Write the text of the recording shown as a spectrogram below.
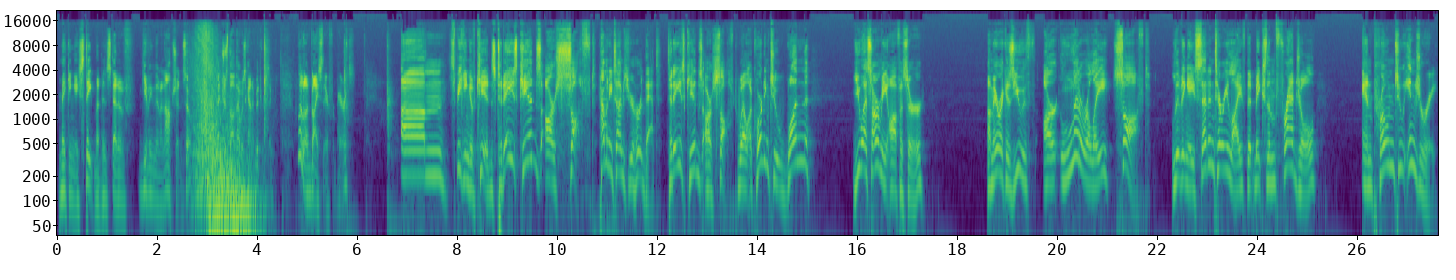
making a statement instead of giving them an option. So I just thought that was kind of interesting. Little advice there for parents. Um, speaking of kids, today's kids are soft. How many times have you heard that? Today's kids are soft. Well, according to one U.S. Army officer, America's youth are literally soft living a sedentary life that makes them fragile and prone to injury,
